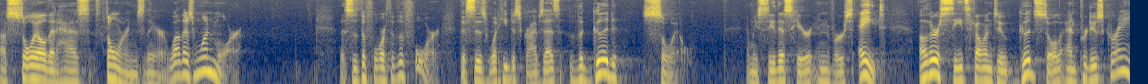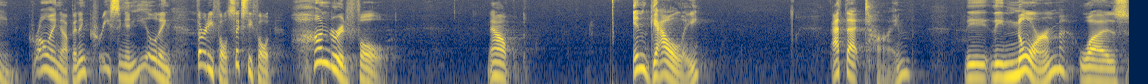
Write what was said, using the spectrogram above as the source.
a soil that has thorns there. Well, there's one more. This is the fourth of the four. This is what he describes as the good soil. And we see this here in verse 8. Other seeds fell into good soil and produced grain, growing up and increasing and yielding 30 fold, 60 fold, 100 fold. Now, in Galilee, at that time, the, the norm was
